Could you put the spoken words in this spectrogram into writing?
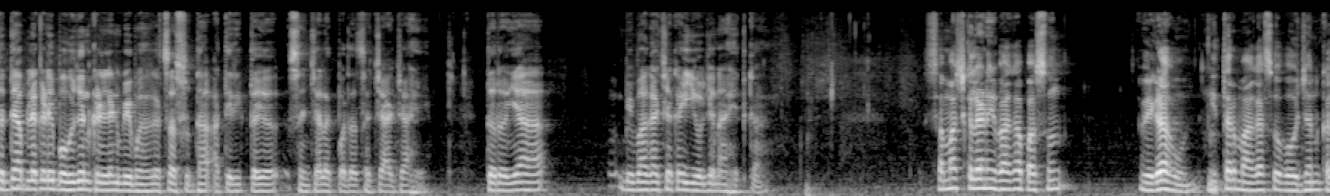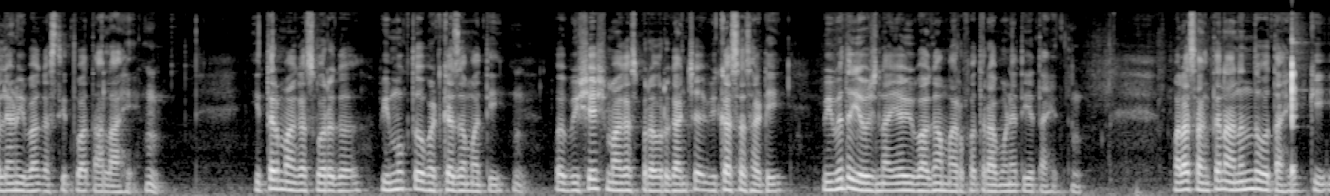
सध्या आपल्याकडे बहुजन कल्याण विभागाचा सुद्धा अतिरिक्त संचालक पदाचा चार्ज आहे तर या विभागाच्या काही योजना आहेत का समाज कल्याण विभागापासून वेगळा होऊन इतर मागास व बहुजन कल्याण विभाग अस्तित्वात आला आहे. इतर मागास वर्ग विमुक्त व भटक्या जमाती. व विशेष मागास प्रवर्गांच्या विकासासाठी विविध योजना या विभागामार्फत राबवण्यात येत आहेत. मला सांगताना आनंद होत आहे की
